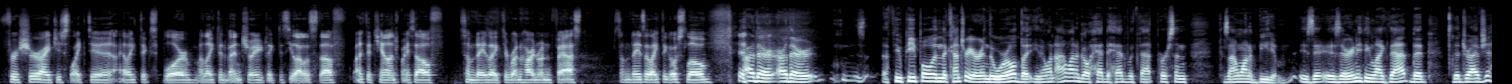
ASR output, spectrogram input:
for sure, I just like to I like to explore. I like to adventure. I like to see a lot of stuff. I like to challenge myself. Some days I like to run hard, and run fast. Some days I like to go slow. are there are there a few people in the country or in the world that you know what I want to go head to head with that person because I want to beat him? Is there is there anything like that that that drives you?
